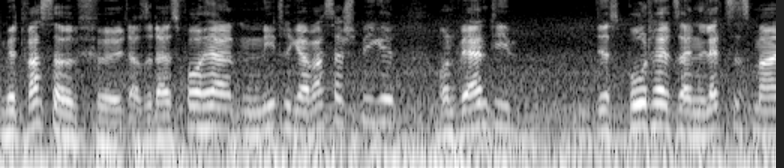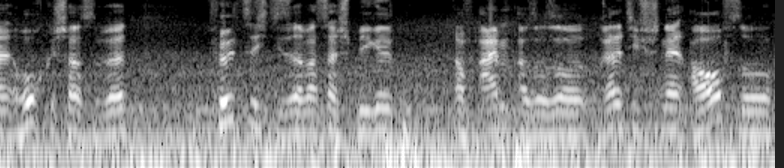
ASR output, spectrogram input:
mit Wasser befüllt. Also da ist vorher ein niedriger Wasserspiegel und während die, das Boot halt sein letztes Mal hochgeschossen wird, füllt sich dieser Wasserspiegel auf einem, also so relativ schnell auf, so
